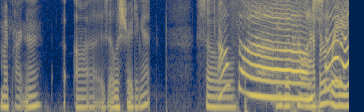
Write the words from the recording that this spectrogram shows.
My partner uh, is illustrating it, so awesome. it's a collaboration.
